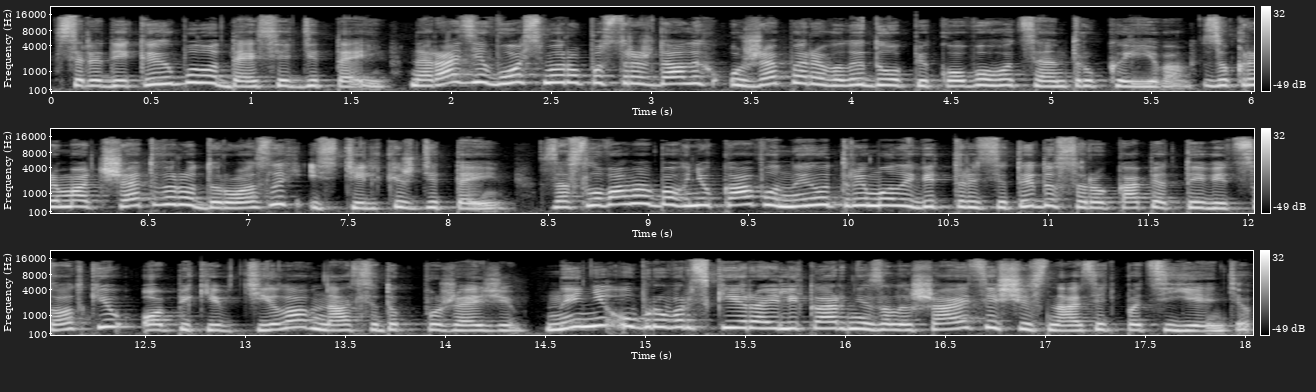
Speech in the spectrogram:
серед яких було 10 дітей. Наразі восьмеро постраждалих уже перевели до опікового центру Києва. Зокрема, четверо дорослих і стільки ж дітей. За словами Багнюка, вони отримали від 30 до 45% опіків тіла внаслідок пожежі. Нині у Броварській райлікарні залишається 16 пацієнтів,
